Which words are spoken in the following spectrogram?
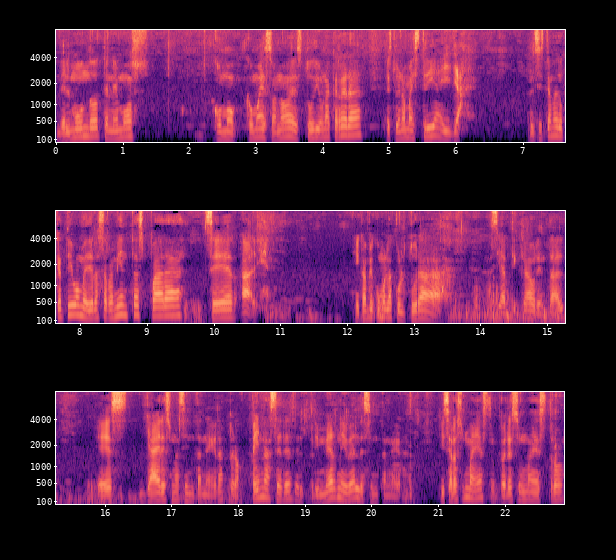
del mundo tenemos como, como eso, ¿no? Estudio una carrera, estudio una maestría y ya. El sistema educativo me dio las herramientas para ser alguien. En cambio, como la cultura asiática, oriental, es ya eres una cinta negra, pero apenas eres el primer nivel de cinta negra. Y serás un maestro, pero eres un maestro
